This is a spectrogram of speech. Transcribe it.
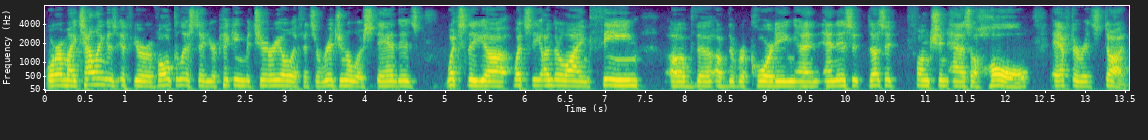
or am I telling if you're a vocalist and you're picking material, if it's original or standards? What's the uh, what's the underlying theme of the of the recording, and and is it does it function as a whole after it's done?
